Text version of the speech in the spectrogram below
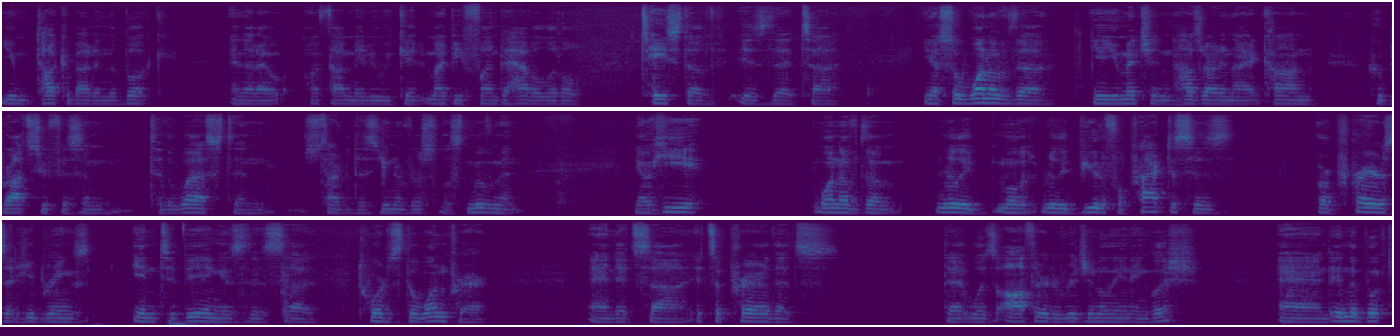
you talk about in the book, and that I, I thought maybe we could it might be fun to have a little taste of is that uh, you know so one of the you know you mentioned Hazrat Inayat Khan who brought Sufism to the West and started this universalist movement. You know, he one of the really most really beautiful practices or prayers that he brings into being is this uh, towards the one prayer, and it's uh, it's a prayer that's that was authored originally in English, and in the book,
